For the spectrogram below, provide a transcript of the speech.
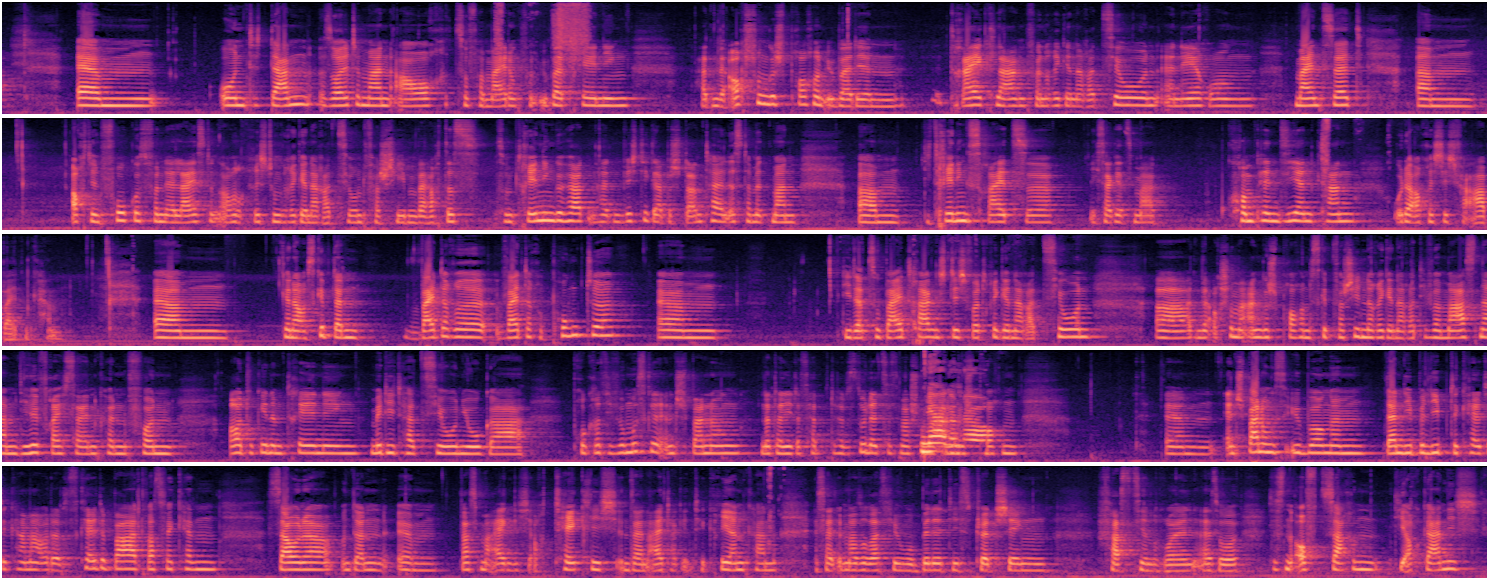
Ähm, und dann sollte man auch zur Vermeidung von Übertraining hatten wir auch schon gesprochen über den Dreiklang von Regeneration, Ernährung, Mindset. Ähm, auch den Fokus von der Leistung auch in Richtung Regeneration verschieben, weil auch das zum Training gehört und halt ein wichtiger Bestandteil ist, damit man ähm, die Trainingsreize, ich sage jetzt mal, kompensieren kann oder auch richtig verarbeiten kann. Ähm, genau, es gibt dann weitere, weitere Punkte, ähm, die dazu beitragen. Stichwort Regeneration äh, hatten wir auch schon mal angesprochen. Es gibt verschiedene regenerative Maßnahmen, die hilfreich sein können von autogenem Training, Meditation, Yoga, progressive Muskelentspannung. Nathalie, das hat, hattest du letztes Mal schon ja, mal genau. angesprochen. Genau. Ähm, Entspannungsübungen, dann die beliebte Kältekammer oder das Kältebad, was wir kennen, Sauna und dann ähm, was man eigentlich auch täglich in seinen Alltag integrieren kann, ist halt immer sowas wie Mobility, Stretching, Faszienrollen. Also das sind oft Sachen, die auch gar nicht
